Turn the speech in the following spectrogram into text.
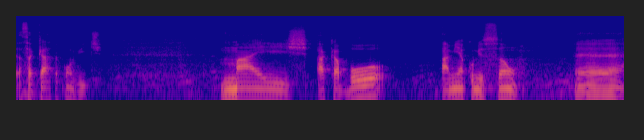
essa carta convite. Mas acabou a minha comissão, é,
